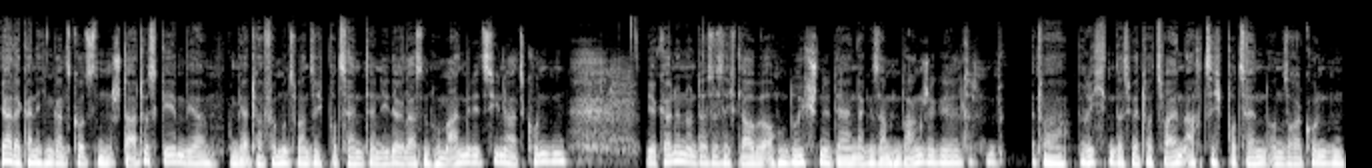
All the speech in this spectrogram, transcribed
Ja, da kann ich einen ganz kurzen Status geben. Wir haben ja etwa 25 Prozent der niedergelassenen Humanmediziner als Kunden. Wir können, und das ist, ich glaube, auch ein Durchschnitt, der in der gesamten Branche gilt, etwa berichten, dass wir etwa 82 Prozent unserer Kunden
